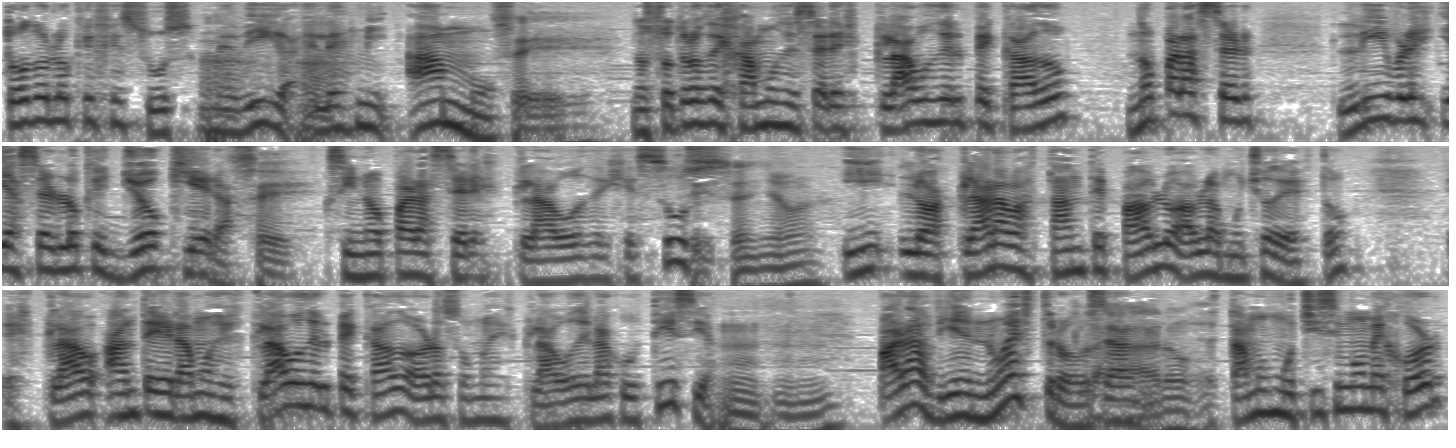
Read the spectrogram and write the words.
todo lo que Jesús me diga. Él es mi amo. Nosotros dejamos de ser esclavos del pecado, no para ser libres y hacer lo que yo quiera, sino para ser esclavos de Jesús. señor. Y lo aclara bastante Pablo, habla mucho de esto. Esclavo, antes éramos esclavos del pecado, ahora somos esclavos de la justicia. Para bien nuestro. O sea, estamos muchísimo mejor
